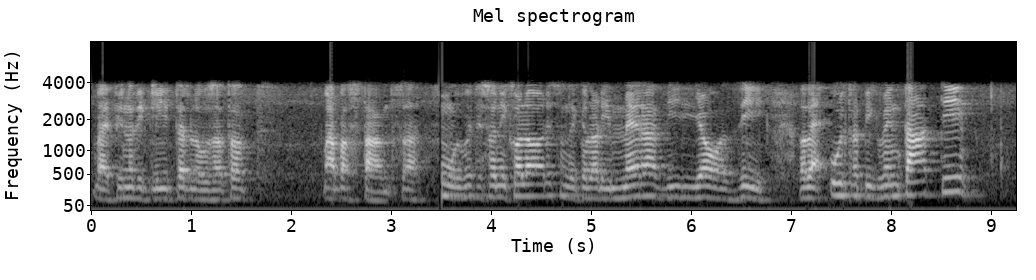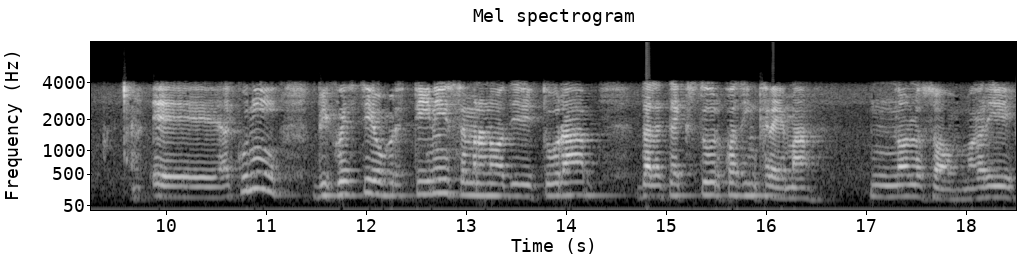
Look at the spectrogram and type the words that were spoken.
Beh, pieno di glitter, l'ho usato abbastanza. Comunque questi sono i colori, sono dei colori meravigliosi, vabbè, ultra pigmentati e alcuni di questi ombrettini sembrano addirittura dalle texture quasi in crema. Non lo so, magari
